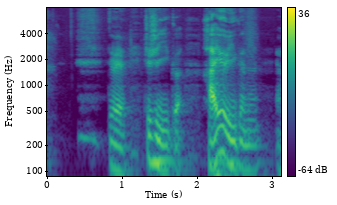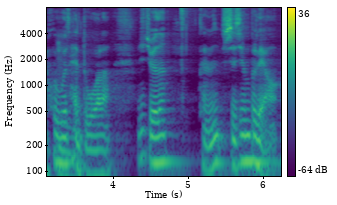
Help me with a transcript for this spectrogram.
对，这是一个，还有一个呢，哎，会不会太多了？你就觉得可能实现不了。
